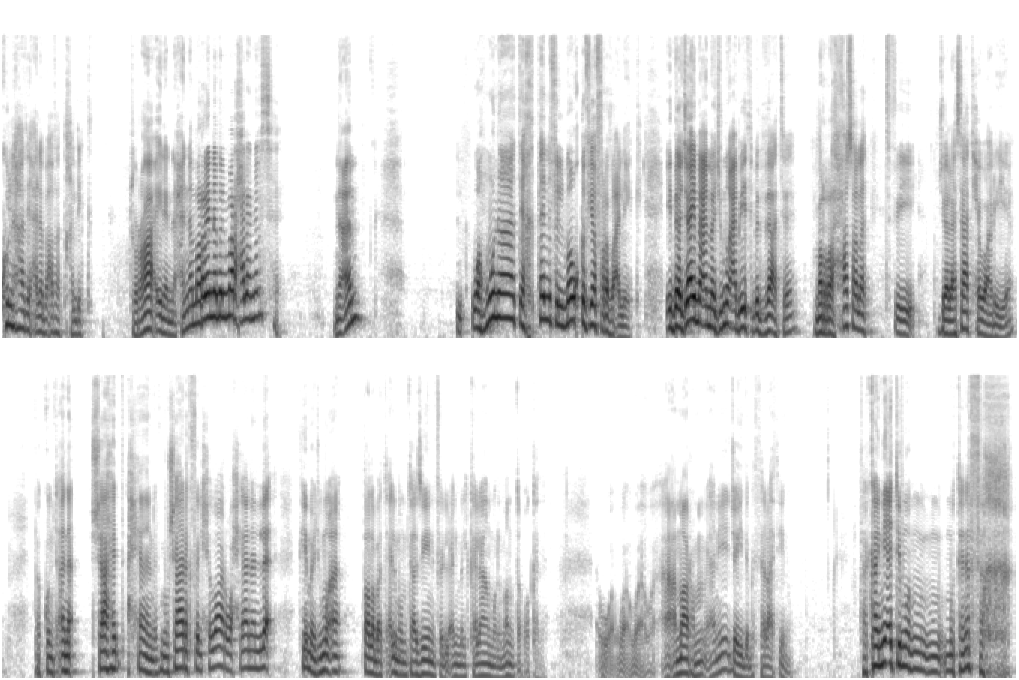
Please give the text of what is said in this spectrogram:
كل هذه على بعضها تخليك تراعي لأن إحنا مرينا بالمرحلة نفسها. نعم وهنا تختلف الموقف يفرض عليك. إذا جاي مع مجموعة بيثبت ذاته مرة حصلت في جلسات حوارية فكنت أنا شاهد أحيانا مشارك في الحوار وأحيانا لا. في مجموعة طلبة علم ممتازين في علم الكلام والمنطق وكذا. وأعمارهم يعني جيدة بالثلاثين. فكان يأتي متنفخ.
